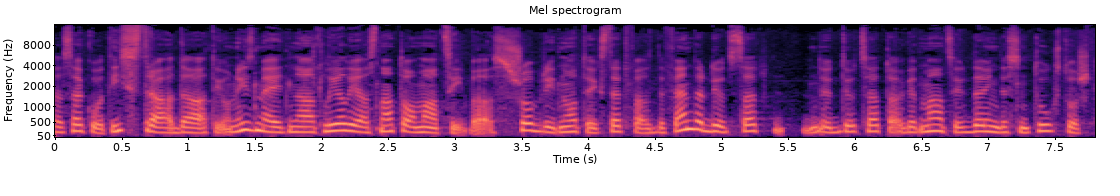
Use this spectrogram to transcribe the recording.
tā sakot, izstrādāti un izmēģināti lielajās NATO mācībās. Šobrīd notiek Steadfast Defender 27. 27. gada mācības 90 tūkstoši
